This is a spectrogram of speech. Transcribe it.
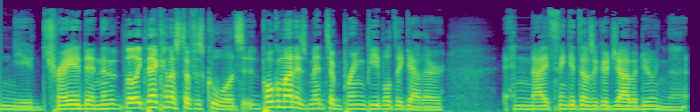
you'd trade, and like that kind of stuff is cool. It's Pokemon is meant to bring people together, and I think it does a good job of doing that.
